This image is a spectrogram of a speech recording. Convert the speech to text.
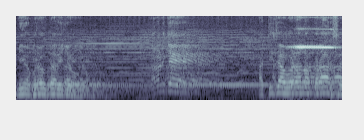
મેં ભરાવતા રહેજો. કારણ કે આ ત્રીજા વરાનો કરાર છે.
